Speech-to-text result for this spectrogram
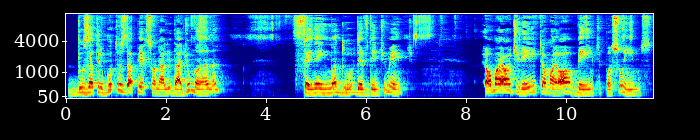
dos atributos da personalidade humana, sem nenhuma dúvida, evidentemente. É o maior direito, é o maior bem que possuímos,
